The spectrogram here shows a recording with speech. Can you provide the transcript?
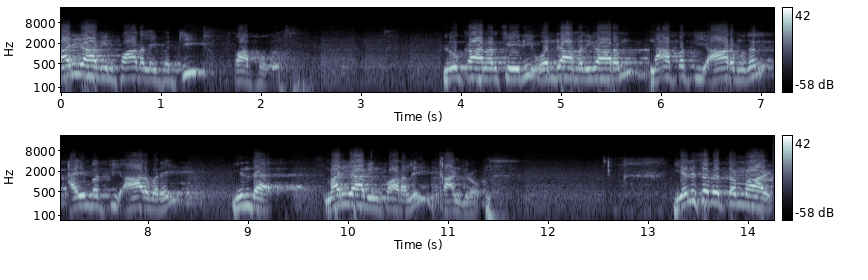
மரியாவின் பாடலை பற்றி பார்ப்போம். லூக்கானர் செய்தி ஒன்றாம் அதிகாரம் நாற்பத்தி ஆறு முதல் ஐம்பத்தி ஆறு வரை இந்த மரியாவின் பாடலை காண்கிறோம். எலிசபெத் அம்மாள்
